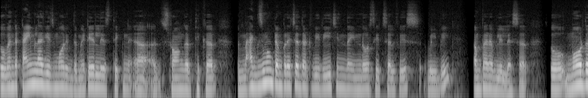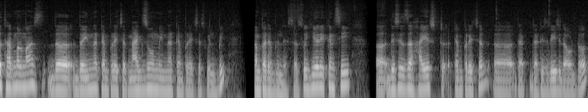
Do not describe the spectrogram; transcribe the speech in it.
So when the time lag is more, if the material is thick, uh, stronger, thicker, the maximum temperature that we reach in the indoors itself is will be comparably lesser. So more the thermal mass, the the inner temperature, maximum inner temperatures will be comparably lesser. So here you can see uh, this is the highest temperature uh, that that is reached outdoor.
